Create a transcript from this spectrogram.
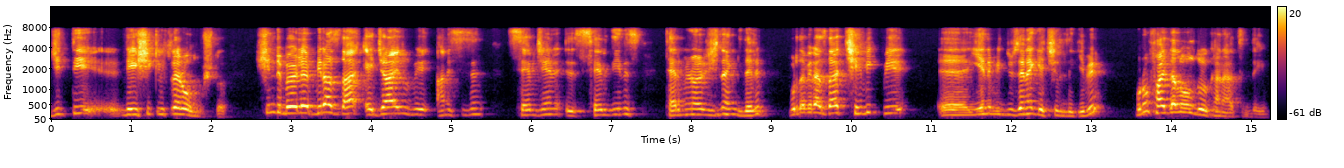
ciddi değişiklikler olmuştu. Şimdi böyle biraz daha agile bir hani sizin seveceğiniz, sevdiğiniz terminolojiden gidelim. Burada biraz daha çevik bir e, yeni bir düzene geçildi gibi. Bunun faydalı olduğu kanaatindeyim.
